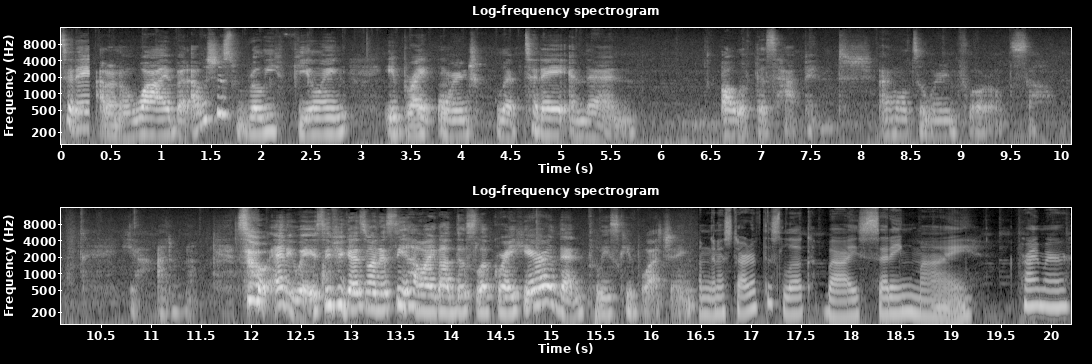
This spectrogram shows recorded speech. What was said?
today. I don't know why, but I was just really feeling a bright orange lip today and then all of this happened. I'm also wearing floral, so yeah, I don't know. So anyways, if you guys want to see how I got this look right here, then please keep watching. I'm going to start off this look by setting my primer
